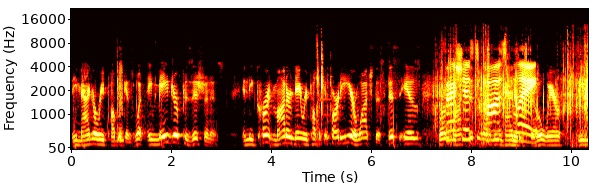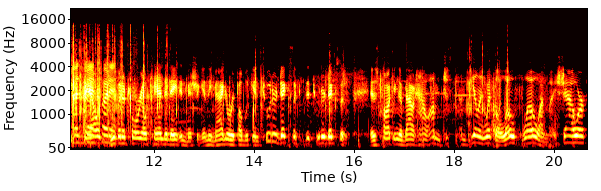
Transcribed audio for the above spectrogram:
the MAGA Republicans, what a major position is, in the current modern day Republican Party. Here, watch this. This is from Fascist Fox. This is on cosplay. show where the failed gubernatorial candidate in Michigan, the MAGA Republican Tudor Dixon, Tudor Dixon, is talking about how I'm just I'm dealing with a low flow on my shower,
